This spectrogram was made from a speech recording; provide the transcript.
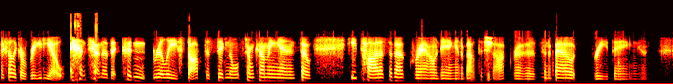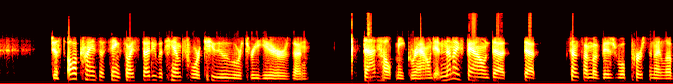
I felt like a radio antenna that couldn't really stop the signals from coming in. And so he taught us about grounding and about the chakras and about breathing and just all kinds of things. So I studied with him for two or three years and that helped me ground. And then I found that that since I'm a visual person, I love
